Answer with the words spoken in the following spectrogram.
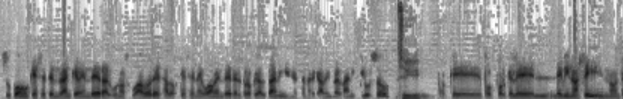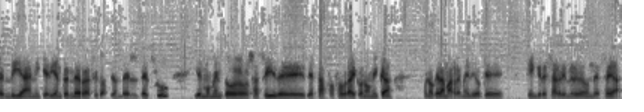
Supongo que se tendrán que vender algunos jugadores a los que se negó a vender el propio Altani en este mercado invernal incluso. Sí. Porque, porque le, vino así, no entendía ni quería entender la situación del, club y en momentos así de, de esta zozobra económica, bueno, queda más remedio que ingresar dinero de donde sea.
